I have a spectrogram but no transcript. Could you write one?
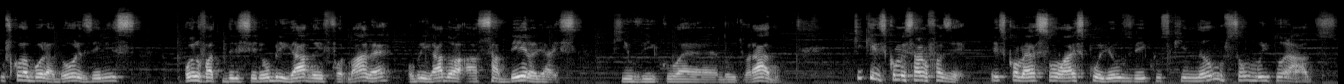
os colaboradores, eles, pelo fato de eles serem obrigados a informar, né, obrigados a, a saber, aliás, que o veículo é monitorado, o que, que eles começaram a fazer? eles começam a escolher os veículos que não são monitorados.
